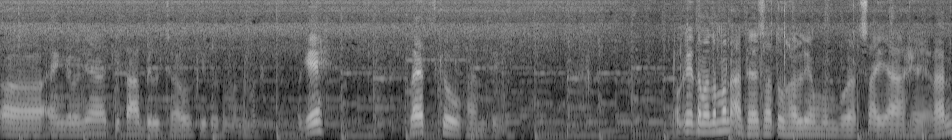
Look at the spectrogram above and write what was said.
uh, angle-nya kita ambil jauh gitu, teman-teman. Oke, let's go hunting. Oke teman-teman, ada satu hal yang membuat saya heran.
